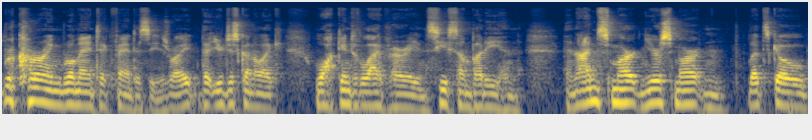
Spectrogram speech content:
recurring romantic fantasies, right? That you're just gonna like walk into the library and see somebody and and I'm smart and you're smart and let's go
